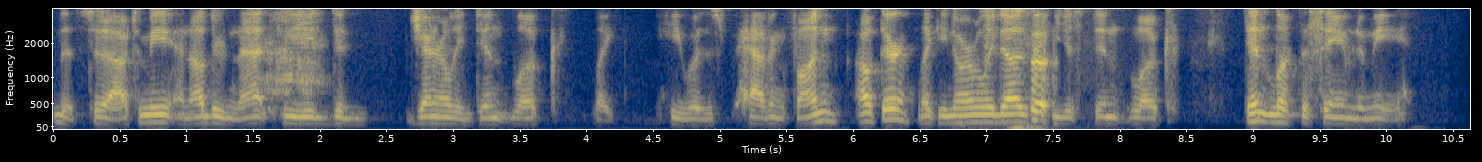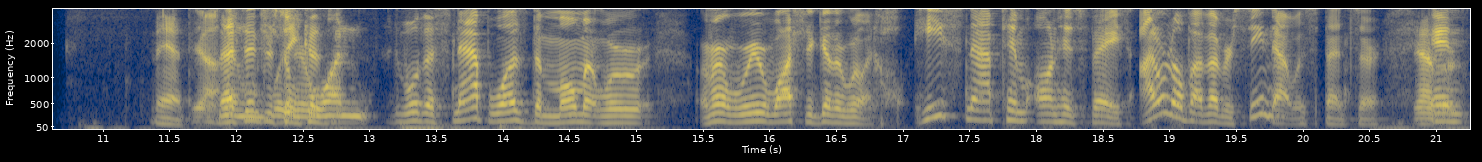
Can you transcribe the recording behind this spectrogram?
that stood out to me. And other than that, he did generally didn't look like he was having fun out there like he normally does. he just didn't look didn't look the same to me. Man, Yeah. that's Then interesting because one- well, the snap was the moment where I remember we were watching together. We're like, he snapped him on his face. I don't know if I've ever seen that with Spencer, Never. and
